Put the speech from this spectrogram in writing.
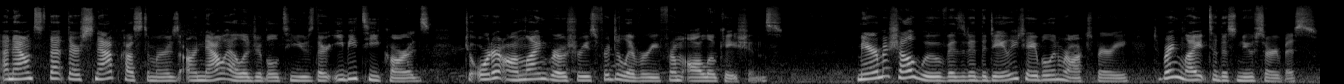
announced that their SNAP customers are now eligible to use their EBT cards to order online groceries for delivery from all locations. Mayor Michelle Wu visited the Daily Table in Roxbury to bring light to this new service.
